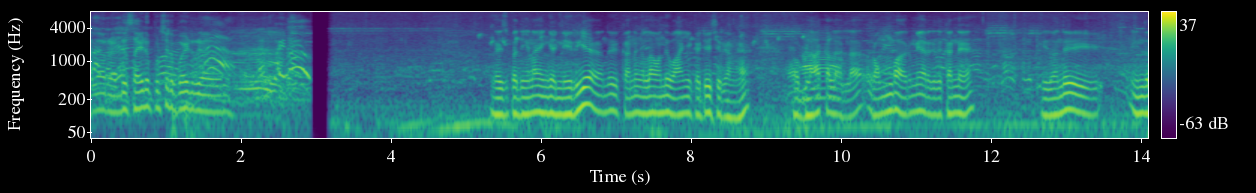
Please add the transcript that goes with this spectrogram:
எல்லாம் ரெண்டு சைடு பிடிச்சிட்டு போயிட்டு இருக்காங்க கைஸ் பார்த்தீங்கன்னா இங்கே நிறைய வந்து கண்ணுங்கள்லாம் வந்து வாங்கி கட்டி வச்சுருக்காங்க. பிளாக் கலரில் ரொம்ப அருமையாக இருக்குது கண்ணு. இது வந்து இந்த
